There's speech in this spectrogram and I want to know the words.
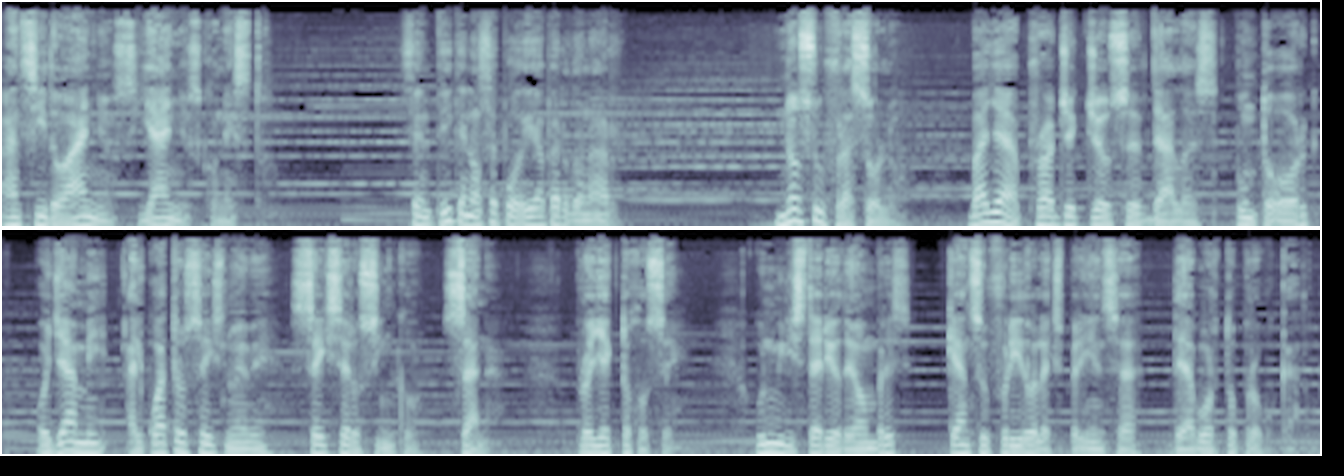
Han sido años y años con esto. Sentí que no se podía perdonar. No sufra solo. Vaya a projectjosephDallas.org o llame al 469-605-SANA. Proyecto José, un ministerio de hombres que han sufrido la experiencia de aborto provocado.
